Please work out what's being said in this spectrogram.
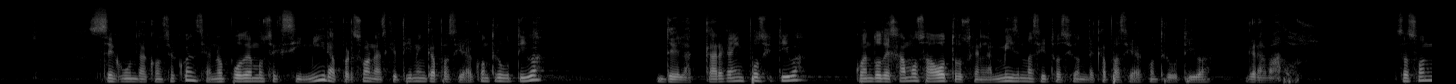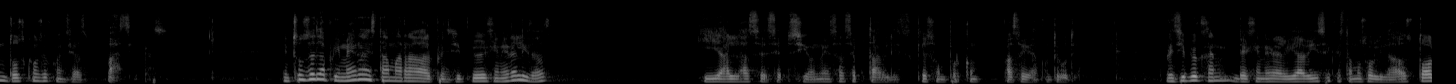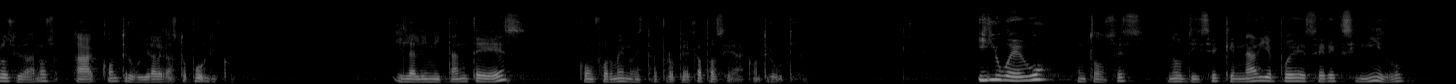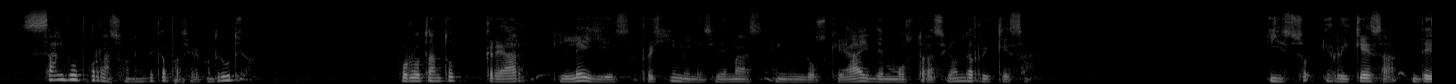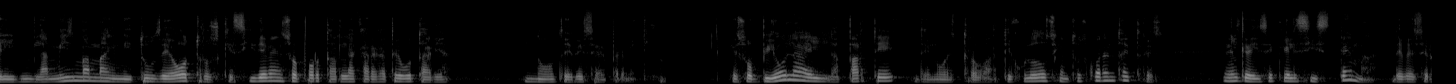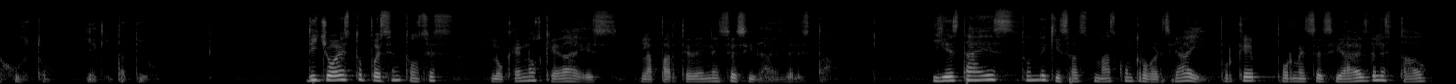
Segunda consecuencia, no podemos eximir a personas que tienen capacidad contributiva de la carga impositiva cuando dejamos a otros en la misma situación de capacidad contributiva grabados. Esas son dos consecuencias básicas. Entonces la primera está amarrada al principio de generalidad y a las excepciones aceptables que son por capacidad contributiva. El principio de generalidad dice que estamos obligados todos los ciudadanos a contribuir al gasto público. Y la limitante es conforme nuestra propia capacidad contributiva. Y luego, entonces, nos dice que nadie puede ser eximido salvo por razones de capacidad contributiva. Por lo tanto, crear leyes, regímenes y demás en los que hay demostración de riqueza y, riqueza de la misma magnitud de otros que sí deben soportar la carga tributaria, no debe ser permitido. Eso viola la parte de nuestro artículo 243 en el que dice que el sistema debe ser justo y equitativo. Dicho esto, pues entonces lo que nos queda es la parte de necesidades del Estado. Y esta es donde quizás más controversia hay, porque por necesidades del Estado,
